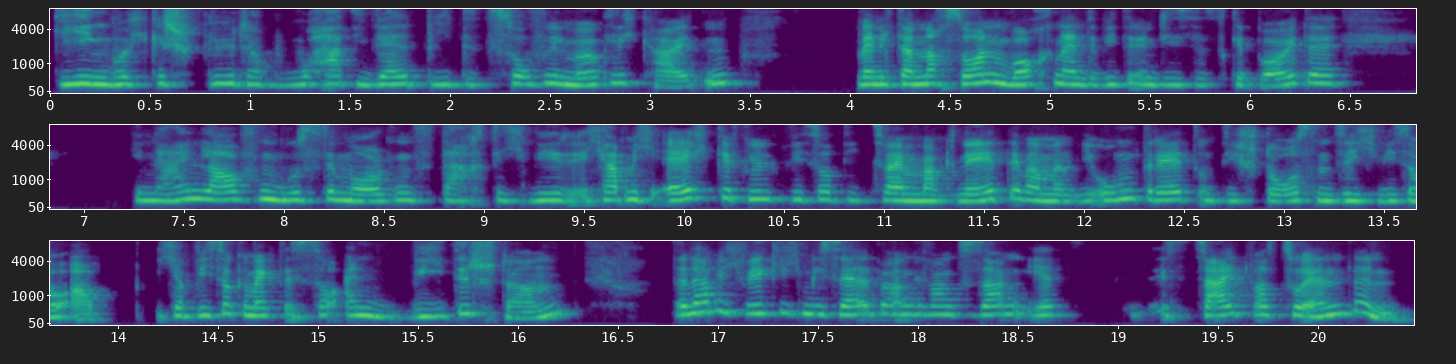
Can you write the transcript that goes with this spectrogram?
ging, wo ich gespürt habe, wow, die Welt bietet so viele Möglichkeiten. Wenn ich dann nach so einem Wochenende wieder in dieses Gebäude hineinlaufen musste morgens, dachte ich mir, ich habe mich echt gefühlt wie so die zwei Magnete, wenn man die umdreht und die stoßen sich wie so ab. Ich habe wie so gemerkt, es ist so ein Widerstand. Dann habe ich wirklich mich selber angefangen zu sagen, jetzt ist Zeit, was zu ändern.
